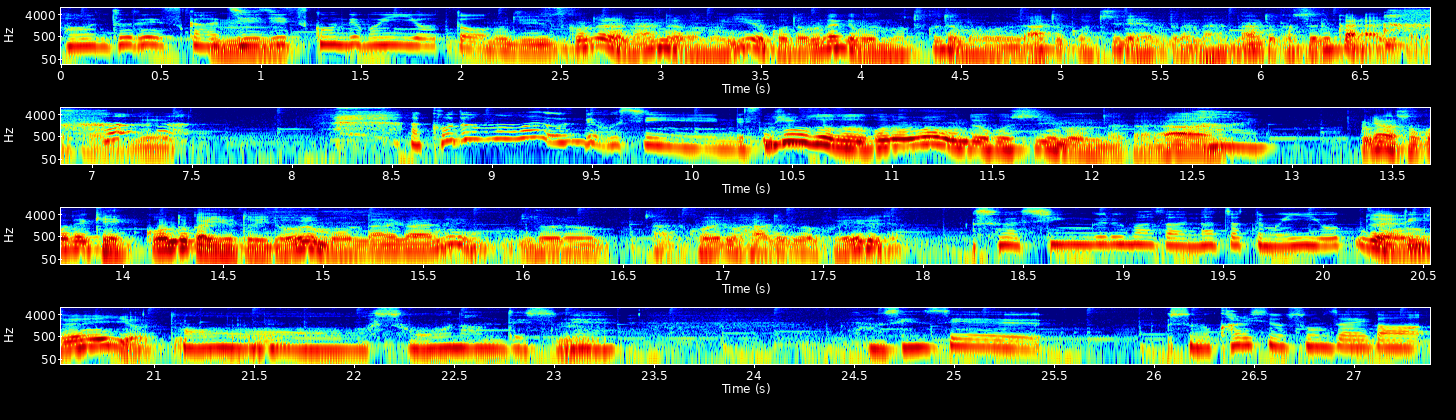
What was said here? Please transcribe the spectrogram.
本当ですか、うん事実婚でもいいよと。もう事実婚なら何なのかもういいよ。子供だけももう作ってもあとこっちでやるとかななんとかするからみたいな感じで。あ子供は産んでほしいんですね。そうそうそう子供は産んでほしいもんだから、はいだからそこで結婚とか言うといろいろ問題がねいろいろあ超えるハードルが増えるじゃん。それはシングルマザーになっちゃってもいいよって。言全然いいよって言ったよね。ああそうなんですね、でも先生その彼氏の存在が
